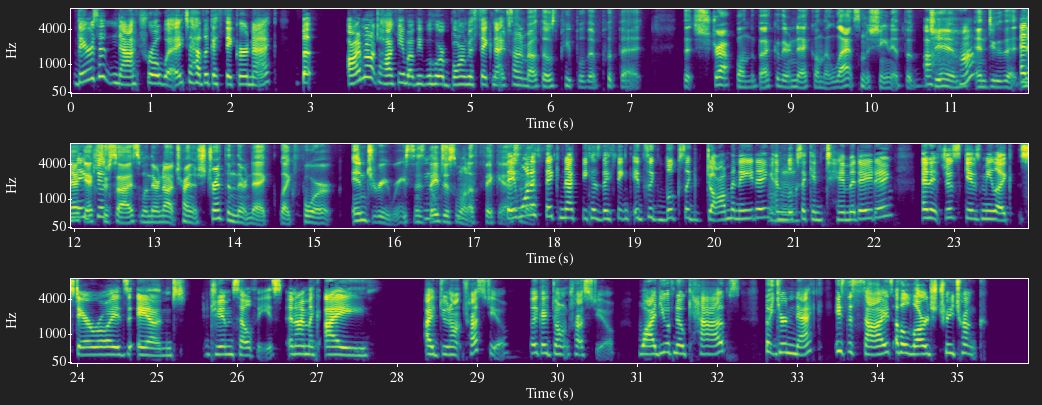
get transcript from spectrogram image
there's a natural way to have like a thicker neck, but I'm not talking about people who are born with thick necks. I'm talking about those people that put that that strap on the back of their neck on the lats machine at the gym Uh-huh. and do that And neck they just- exercise when they're not trying to strengthen their neck like for injury reasons. They just want a thick ass. They want a thick neck because they think it's like looks like dominating and Mhm. looks like intimidating. And it just gives me like steroids and gym selfies. And I'm like, I I do not trust you. Like I don't trust you. Why do you have no calves? But your neck is the size of a large tree trunk.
